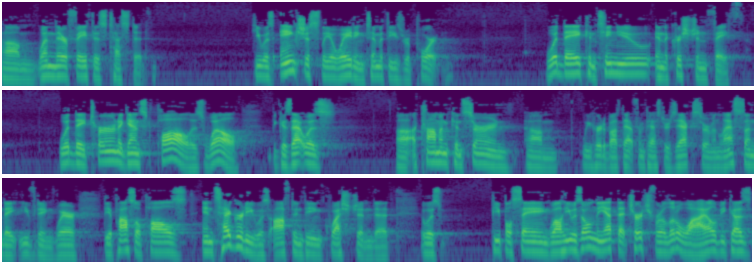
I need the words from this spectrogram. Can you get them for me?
um, when their faith is tested? He was anxiously awaiting Timothy's report. Would they continue in the Christian faith? Would they turn against Paul as well? Because that was uh, a common concern. Um, we heard about that from Pastor Zach's sermon last Sunday evening, where the Apostle Paul's integrity was often being questioned. it was people saying, well, he was only at that church for a little while because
